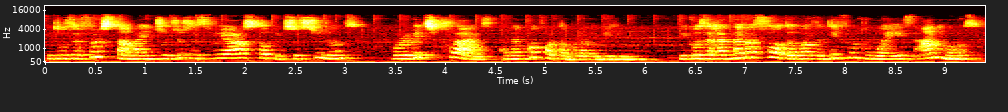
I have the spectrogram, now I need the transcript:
It was the first time I introduced the 3Rs topic to students who were a bit surprised and uncomfortable at the beginning, because I had never thought about the different ways animals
